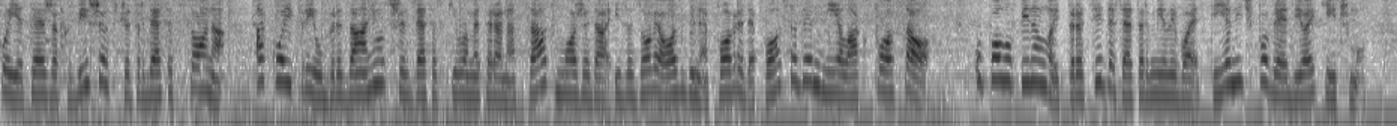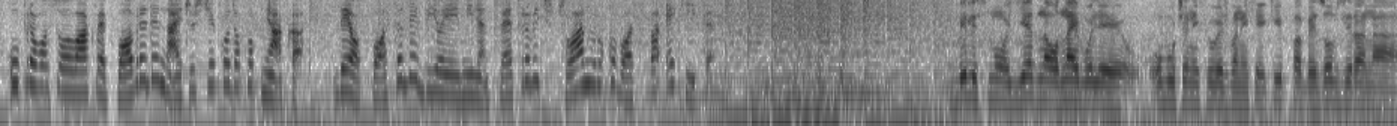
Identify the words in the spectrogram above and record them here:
koji je težak više od 40 tona, a koji pri ubrzanju od 60 km na sat može da izazove ozbiljne povrede posade, nije lak posao. U polufinalnoj trci desetar Milivoje Tijanić povredio je kičmu. Upravo su ovakve povrede najčešće kod oklopnjaka. Deo posade bio je i Miljan Petrović, član rukovodstva ekipe. Bili smo jedna od najbolje obučenih i uvežbanih ekipa, bez obzira na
